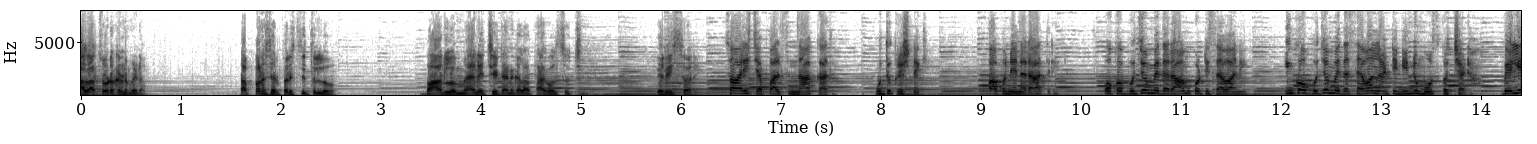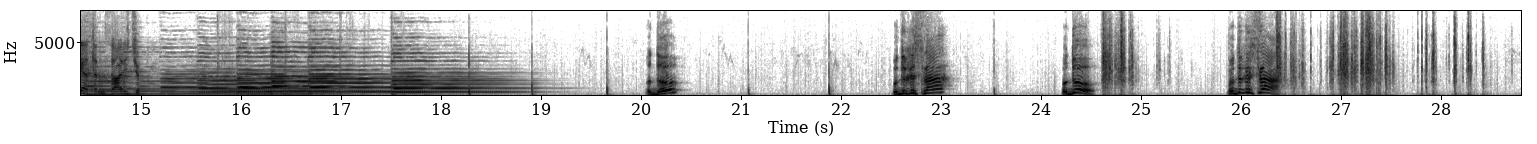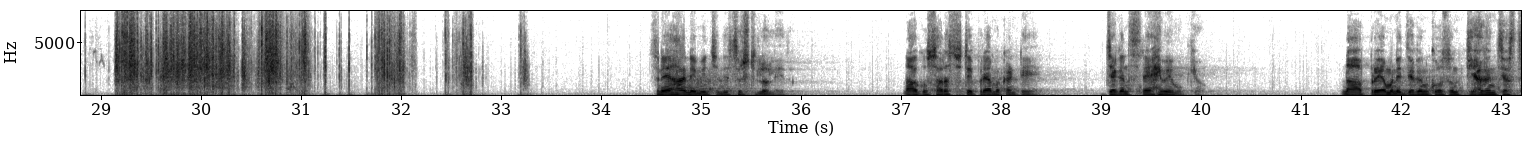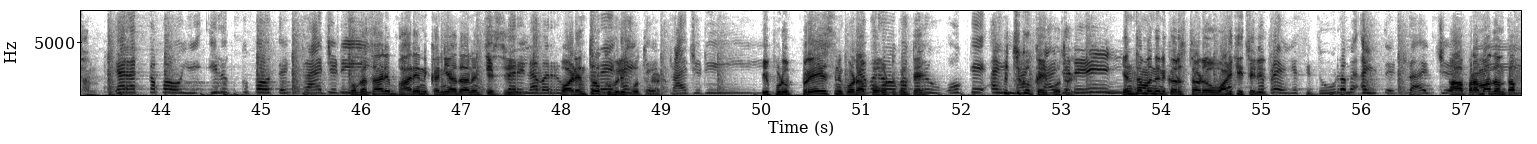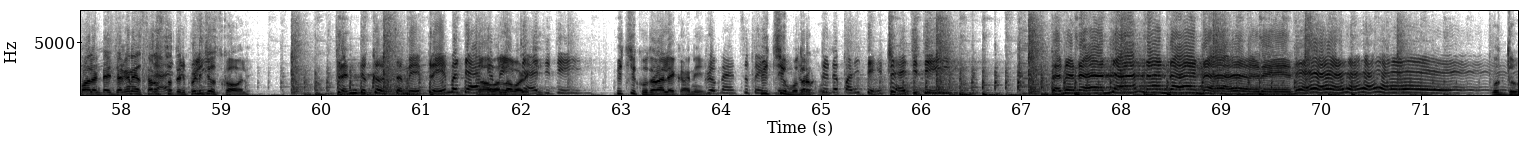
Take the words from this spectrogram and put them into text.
అలా చూడకండి మేడం తప్పనిసరి పరిస్థితుల్లో బార్లో మేనేజ్ చేయడానికి అలా తాగవలసి వచ్చింది. Very sorry. సారీ చెప్పాల్సింది నాకు కాదు. ముద్దు కృష్ణకి. పాప నిన్న రాత్రి ఒక భుజం మీద రామ్ కొట్టి శవాన్ని ఇంకో భుజం మీద శవం లాంటి నిన్ను మోసుకొచ్చాడు. వెళ్ళి అతను సారీ చెప్పు. వద్దు వద్దు కృష్ణ? వద్దు వద్దు కృష్ణ? స్నేహాన్ని మించింది సృష్టిలో లేదు. నాకు సరస్వతి ప్రేమ కంటే జగన్ స్నేహమే ముఖ్యం. నా ప్రేమని జగన్ కోసం త్యాగం చేస్తాను. ఎరక్కపోయి ఇరుక్కుపోతే ట్రాజెడీ. ఒకసారి భార్యని కన్యాదానం చేసి వాడెంతో కుమిలిపోతున్నాడు. ట్రాజెడీ. ఇప్పుడు ప్రేయస్ని కూడా పోగొట్టుకుంటే పిచ్చుకుక్క అయిపోతాడు ఎంతమందిని కరుస్తాడో వాడికి తెలియదు. ఆ ప్రమాదం తప్పాలంటే జగనే సరస్వతిని పెళ్ళి చేసుకోవాలి. ఫ్రెండ్ కోసమే ప్రేమ నా వల్ల వాడికి. పిచ్చి కుదరాలే కానీ పిచ్చి ముదరకూడదు. పడితే ట్రాజిడీ తననా వద్దు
